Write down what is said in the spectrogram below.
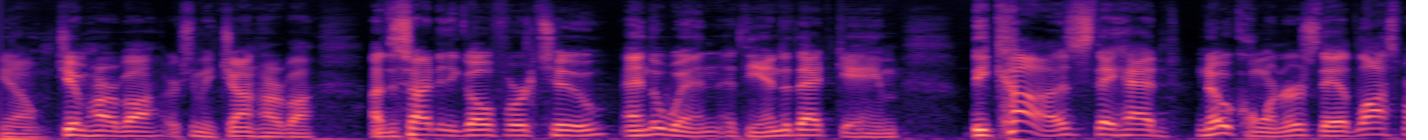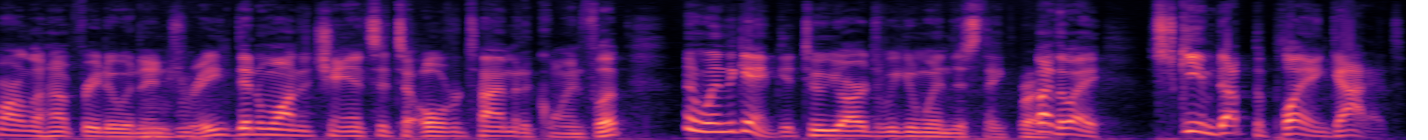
you know, Jim Harbaugh, or excuse me, John Harbaugh, uh, deciding to go for two and the win at the end of that game because they had no corners. They had lost Marlon Humphrey to an injury. Didn't want to chance it to overtime at a coin flip and win the game. Get two yards, we can win this thing. Right. By the way, schemed up the play and got it.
